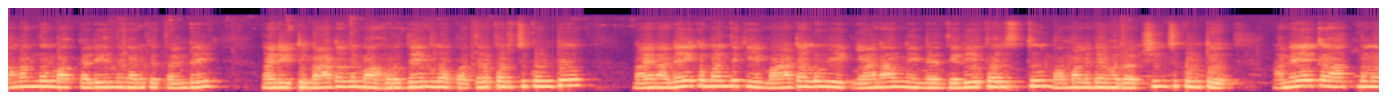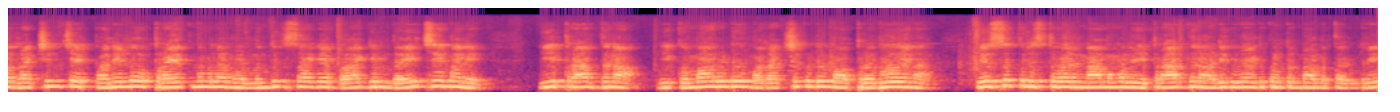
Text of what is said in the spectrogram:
ఆనందం మాకు కలిగింది కనుక తండ్రి. నేను ఇటు మాటలు మా హృదయంలో భద్రపరుచుకుంటూ నాయన అనేక మందికి ఈ మాటలు ఈ జ్ఞానాన్ని మేము తెలియపరుస్తూ మమ్మల్ని మేము రక్షించుకుంటూ అనేక ఆత్మలను రక్షించే పనిలో ప్రయత్నంలో మేము ముందుకు సాగే భాగ్యం దయచేయమని ఈ ప్రార్థన ఈ కుమారుడు మా రక్షకుడు మా ప్రభు అయిన యేసుక్రీస్తు వారి నామములు ఈ ప్రార్థన అడిగి వేడుకుంటున్నాము తండ్రి.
